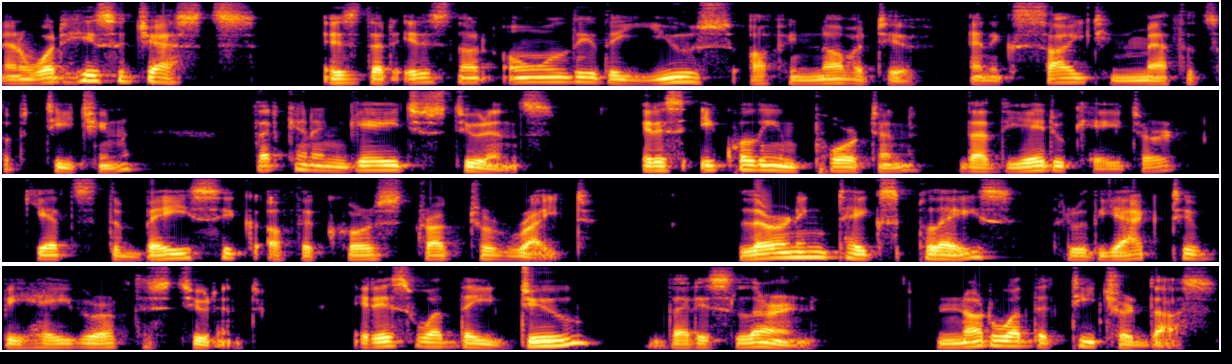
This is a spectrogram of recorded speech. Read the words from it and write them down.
And what he suggests is that it is not only the use of innovative and exciting methods of teaching that can engage students, it is equally important that the educator gets the basic of the course structure right. Learning takes place through the active behavior of the student. It is what they do that is learned, not what the teacher does.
